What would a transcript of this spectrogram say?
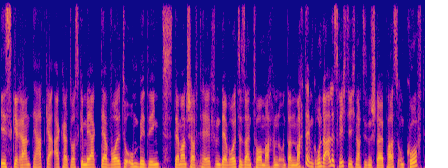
ist gerannt, der hat geackert, du hast gemerkt, der wollte unbedingt der Mannschaft helfen, der wollte sein Tor machen. Und dann macht er im Grunde alles richtig nach diesem Steilpass, umkurvt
